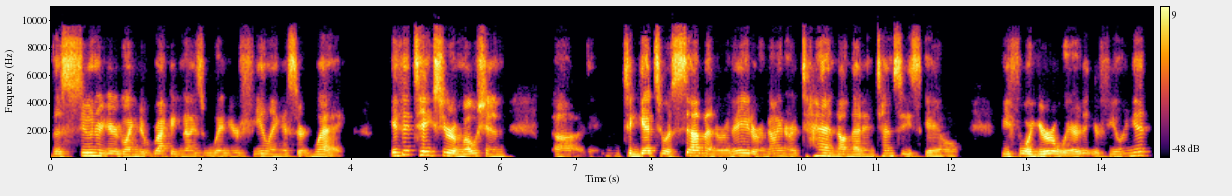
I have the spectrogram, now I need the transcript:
the sooner you're going to recognize when you're feeling a certain way. If it takes your emotion to get to a seven or an eight or a nine or a 10 on that intensity scale before you're aware that you're feeling it,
